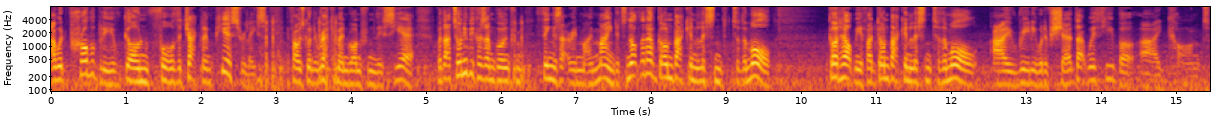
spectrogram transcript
I would probably have gone for the Jacqueline Pearce release if I was going to recommend one from this year. But that's only because I'm going from things that are in my mind. It's not that I've gone back and listened to them all. God help me, if I'd gone back and listened to them all, I really would have shared that with you, but I can't.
